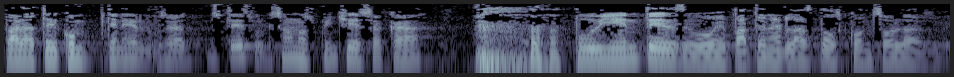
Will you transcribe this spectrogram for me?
para te- tener, o sea, ustedes porque son unos pinches acá pudientes, güey, para tener las dos consolas, güey.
